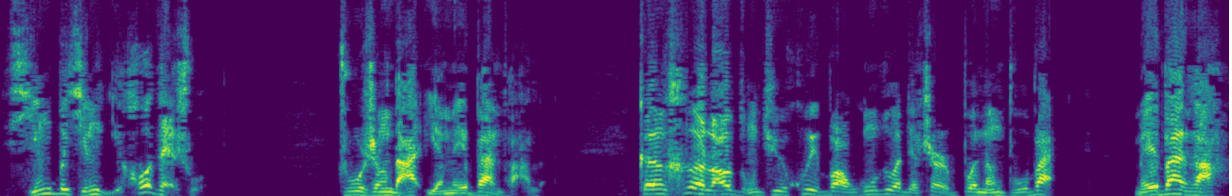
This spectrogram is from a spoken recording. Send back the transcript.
行不行？以后再说。”朱生达也没办法了，跟贺老总去汇报工作的事儿不能不办，没办法，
